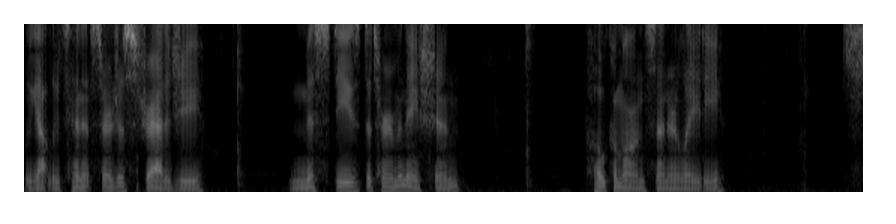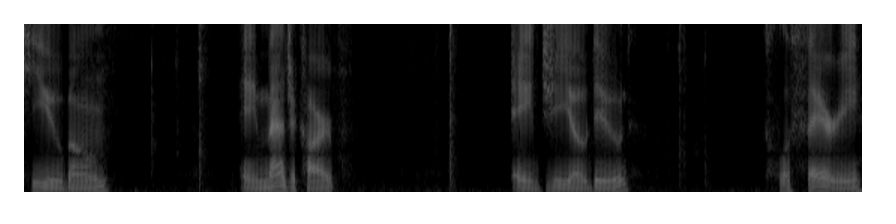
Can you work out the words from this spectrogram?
We got Lieutenant Surge's strategy, Misty's determination, Pokemon Center Lady, Cubone, a Magikarp, a Geodude, Clefairy,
